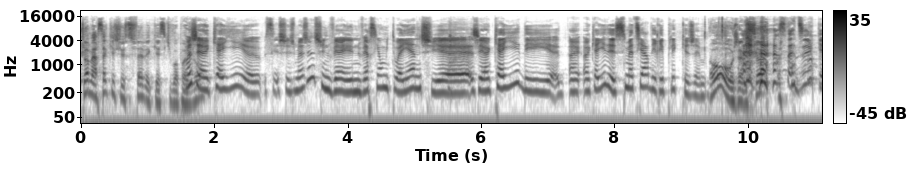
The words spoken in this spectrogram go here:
Toi, Marcel, qu'est-ce que tu fais avec ce qui va pas Moi, j'ai un cahier. euh, J'imagine que je suis une, ver- une version mitoyenne. Je suis, euh, j'ai un cahier des, un, un cahier de cimetière des répliques que j'aime. Oh, j'aime ça. C'est-à-dire que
